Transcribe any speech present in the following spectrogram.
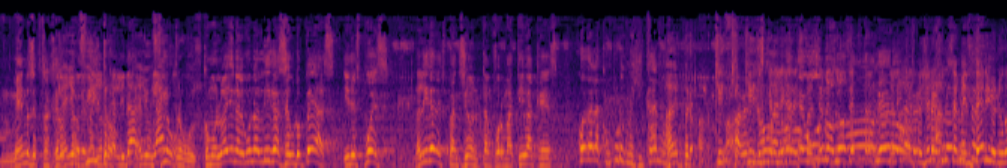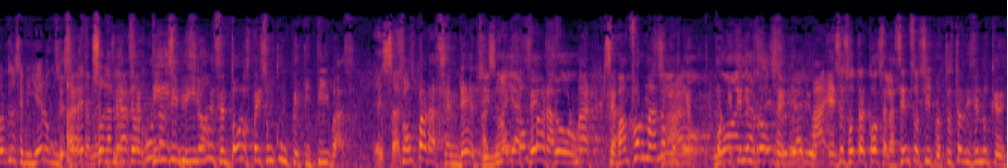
menos extranjeros, pero un de filtro, mayor calidad. que haya un claro, filtro, Gus. Como lo hay en algunas ligas europeas. Y después, la liga de expansión tan formativa que es, juégala con puros mexicanos. A ver, pero ¿qué, qué- A ver, qué- no, es que la no, Liga de expansión uno, es un dos ce- extranjeros. La Liga de expansión Pero es un no cementerio en lugar de un semillero. Gus. Sí, A ver, solamente Las segundas Ortiz vino. divisiones en todos los países son competitivas. Exacto. Son para ascender, Si no hay son para ascenso. formar. Se van formando Sí, porque, claro. porque No hay tienen roce. Ah, eso es otra cosa. El ascenso sí, pero tú estás diciendo que,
